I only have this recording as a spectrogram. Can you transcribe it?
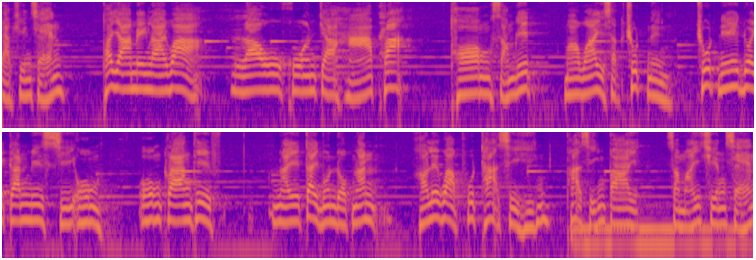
จากเชียงแสน พระยาเมงลายว่าเราควรจะหาพระทองสำริดมาไว้สักชุดหนึ่ง ชุดนี้ด้วยกันมีสี่องค์ องค์กลางที่ในใต้มนดบนั้น เขาเรียกว่าพุทธสีหิง พระสิงปลาย สมัยเชียงแสน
